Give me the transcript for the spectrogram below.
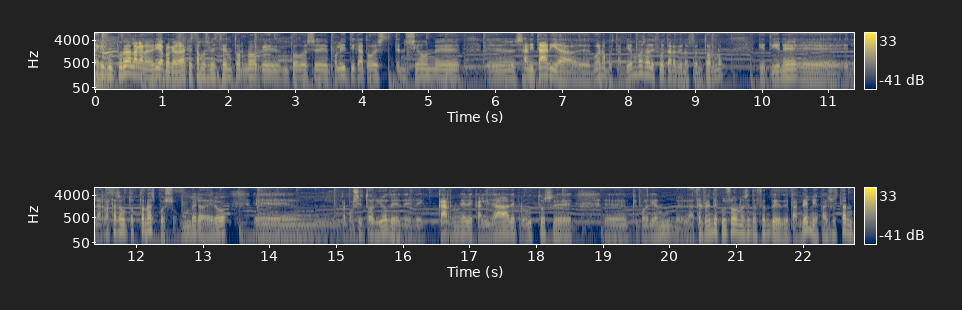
agricultura la ganadería, porque la verdad es que estamos en este entorno que todo es eh, política, todo es tensión eh, eh, sanitaria. bueno, pues también vamos a disfrutar de nuestro entorno que tiene en las razas autóctonas pues un verdadero repositorio de, carne, de calidad, de productos que podrían hacer frente incluso a una situación de, pandemia. Para eso están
